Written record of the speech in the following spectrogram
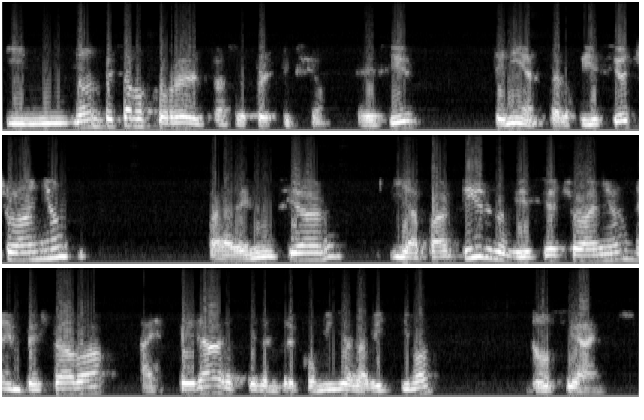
y no empezaba a correr el plazo de prescripción. Es decir, tenía hasta los 18 años para denunciar y a partir de los 18 años empezaba a esperar entre comillas, la víctima 12 años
